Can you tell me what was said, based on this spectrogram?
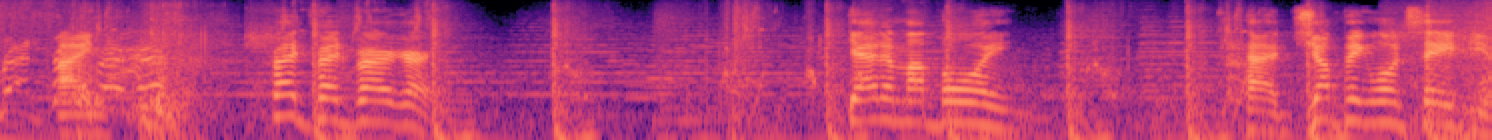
Red Fine. Burger. Fred Fredburger. Get him, my boy. Uh, jumping won't save you.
